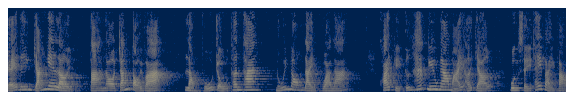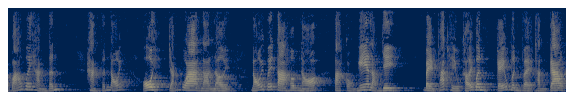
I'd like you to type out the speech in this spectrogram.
Kẻ điên chẳng nghe lời, Ta lo tránh tội vạ. Lòng vũ trụ thênh thang, Núi non đầy hoa lá. Khoái kỳ cứ hát nghiêu ngao mãi ở chợ, Quân sĩ thấy vậy vào báo với hàng tính Hàng tính nói, Ôi, chẳng qua là lời, Nói với ta hôm nọ, Ta còn nghe làm gì? Bèn phát hiệu khởi binh, kéo binh về thành cao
